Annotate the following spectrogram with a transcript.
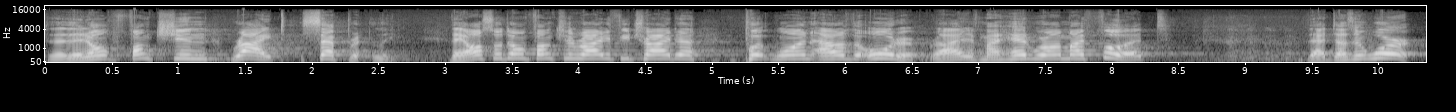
They don't function right separately. They also don't function right if you try to put one out of the order, right? If my head were on my foot, that doesn't work.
